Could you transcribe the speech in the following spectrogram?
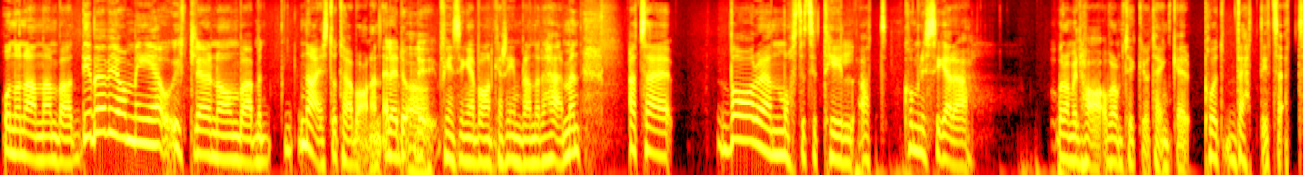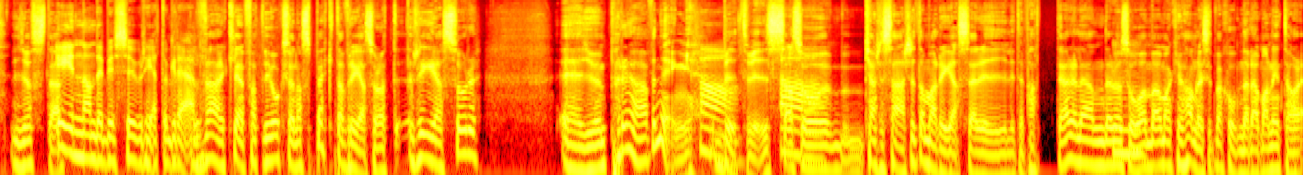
Och någon annan bara, det behöver jag med. Och ytterligare någon bara, men nice, då tar jag barnen. Eller då, Ja. det finns inga barn kanske inblandade här. Men att så här, var och en måste se till att kommunicera vad de vill ha och vad de tycker och tänker på ett vettigt sätt. Just det. Innan det blir surhet och gräl. Verkligen, för att det är också en aspekt av resor. Att resor är ju en prövning Ja. bitvis. Ja. Alltså, kanske särskilt om man reser i lite fattigare länder och så. Mm. Man kan ju hamna i situationer där man inte har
